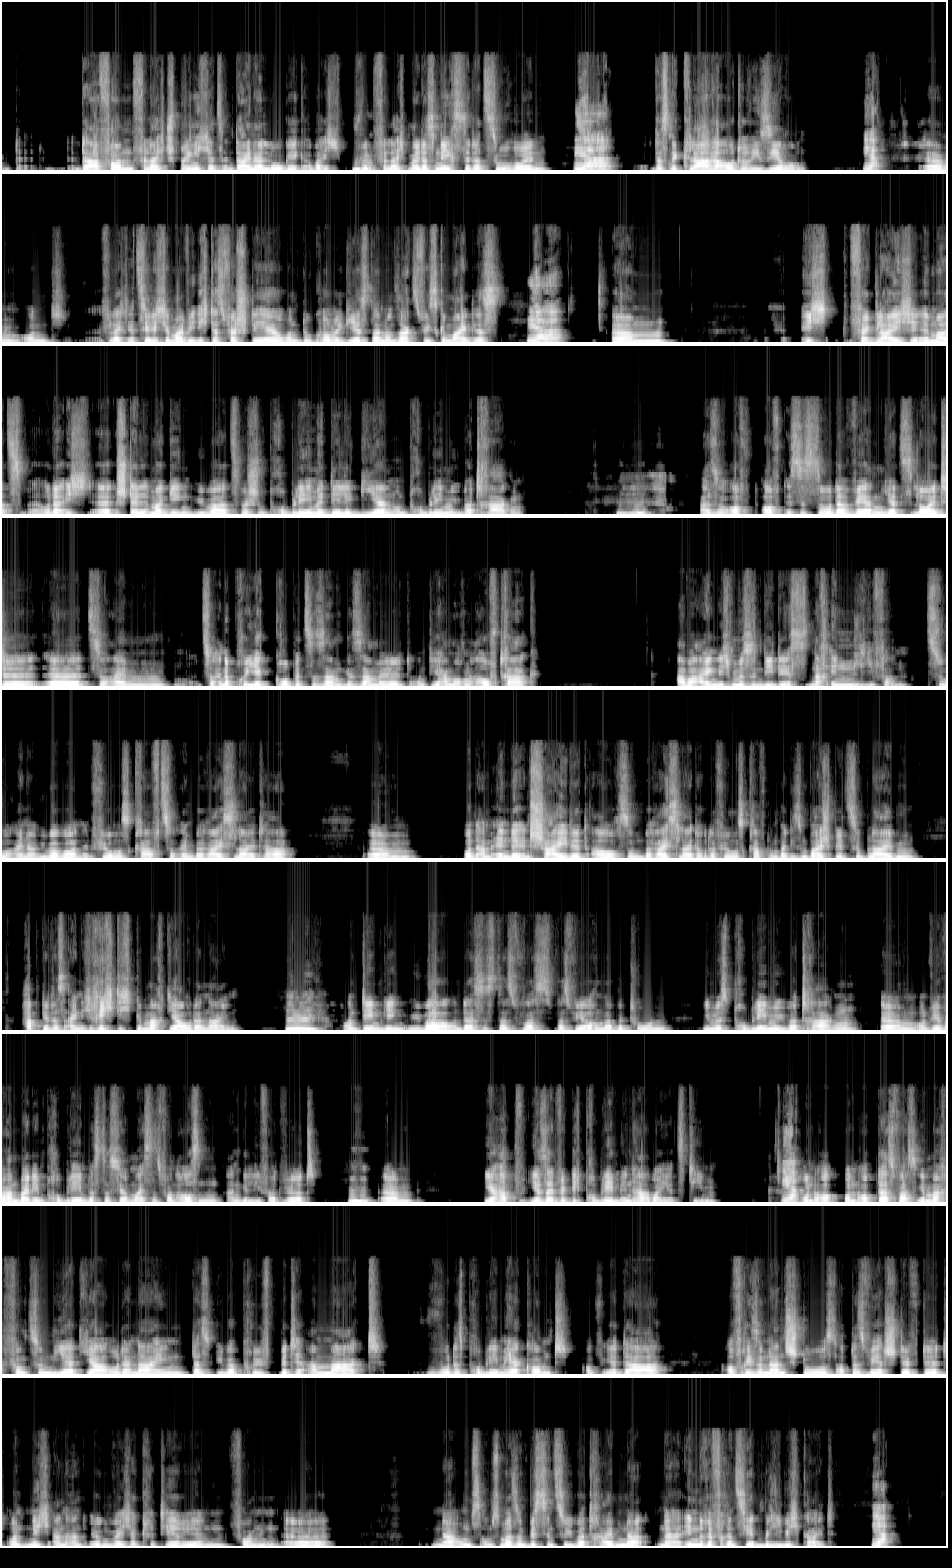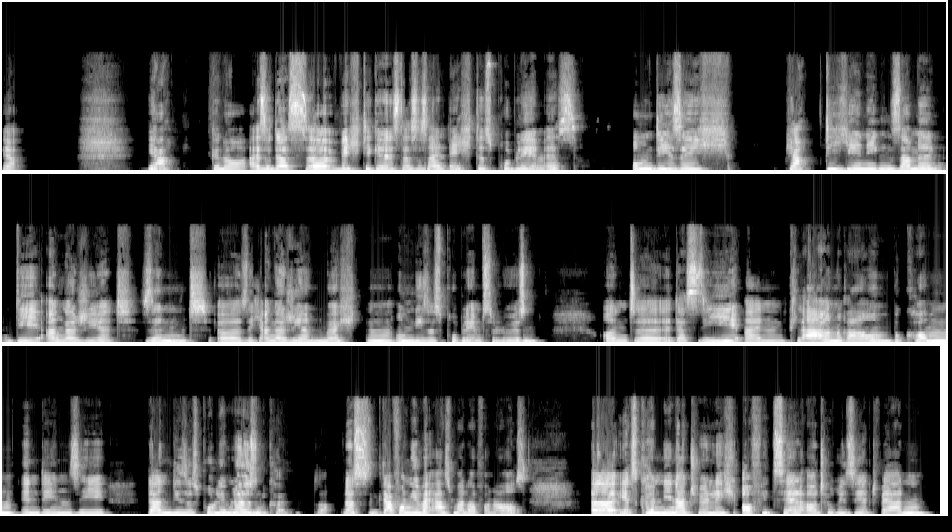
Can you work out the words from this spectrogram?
davon, vielleicht springe ich jetzt in deiner Logik, aber ich mhm. würde vielleicht mal das nächste dazu holen. Ja. Das ist eine klare Autorisierung. Ja. Ähm, und vielleicht erzähle ich dir mal, wie ich das verstehe und du mhm. korrigierst dann und sagst, wie es gemeint ist. Ja. Ähm, ich vergleiche immer oder ich äh, stelle immer gegenüber zwischen Probleme delegieren und Probleme übertragen. Mhm. Also oft, oft ist es so, da werden jetzt Leute äh, zu einem, zu einer Projektgruppe zusammengesammelt und die haben auch einen Auftrag. Aber eigentlich müssen die das nach innen liefern zu einer übergeordneten Führungskraft, zu einem Bereichsleiter. Ähm, und am Ende entscheidet auch so ein Bereichsleiter oder Führungskraft, um bei diesem Beispiel zu bleiben, habt ihr das eigentlich richtig gemacht, ja oder nein? Mhm. Und dem gegenüber, und das ist das, was, was wir auch immer betonen, ihr müsst Probleme übertragen. Ähm, und wir waren bei dem Problem, dass das ja meistens von außen angeliefert wird. Mhm. Ähm, ihr habt, ihr seid wirklich Probleminhaber jetzt, Team. Ja. Und, und ob das, was ihr macht, funktioniert, ja oder nein, das überprüft bitte am Markt, wo das Problem herkommt, ob ihr da auf Resonanz stoßt, ob das Wert stiftet und nicht anhand irgendwelcher Kriterien von, mhm. äh, na, um es mal so ein bisschen zu übertreiben, einer, einer inreferenzierten Beliebigkeit. Ja, ja. Ja, genau. Also das äh, Wichtige ist, dass es ein echtes Problem ist, um die sich ja diejenigen sammeln, die engagiert sind, äh, sich engagieren möchten, um dieses Problem zu lösen. Und äh, dass sie einen klaren Raum bekommen, in dem sie dann dieses Problem lösen können. So, das, davon gehen wir erstmal davon aus. Äh, jetzt können die natürlich offiziell autorisiert werden.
